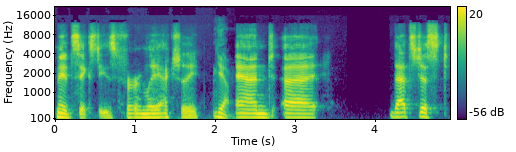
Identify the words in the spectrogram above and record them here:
mid 60s firmly actually. Yeah. And uh, that's just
